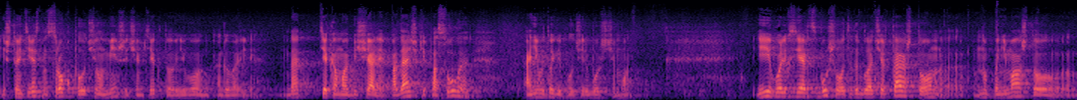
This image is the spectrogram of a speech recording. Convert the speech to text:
И что интересно, срок получил меньше, чем те, кто его оговорили. Да? Те, кому обещали подачки, посулы, они в итоге получили больше, чем он. И у Алексея Арцебуша вот это была черта, что он э, ну, понимал, что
